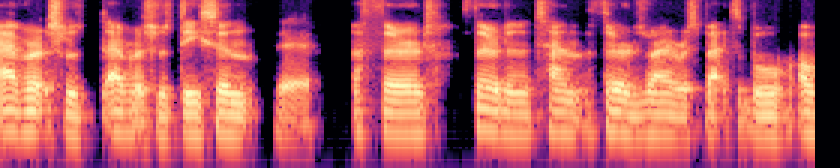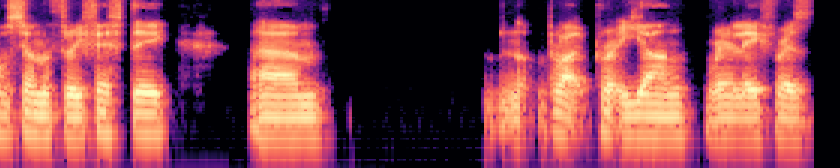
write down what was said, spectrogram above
Everts was Everts was decent. Yeah. A third, third and a tenth. A third is very respectable. Obviously on the 350. Um, not, like pretty young really for his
